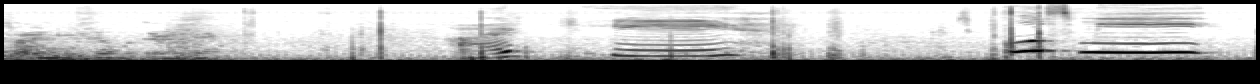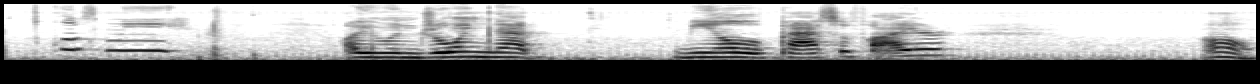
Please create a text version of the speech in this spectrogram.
Sorry, I didn't film it there. Archie. Excuse me. Excuse me. Are you enjoying that meal of pacifier? Oh,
